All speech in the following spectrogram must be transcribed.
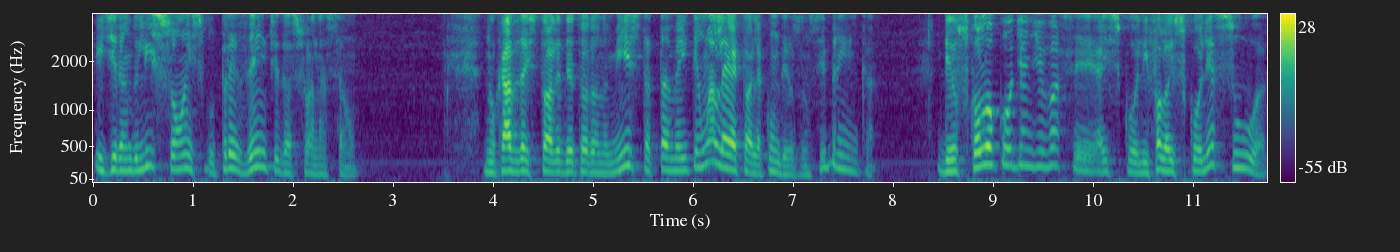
e tirando lições para o presente da sua nação. No caso da história deuteronomista, também tem um alerta: olha, com Deus não se brinca. Deus colocou diante de você a escolha e falou: a escolha é sua.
